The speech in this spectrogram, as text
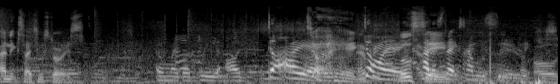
and exciting stories. Oh my god, we are dying. Dying. Dying. We'll Tell us see. next time we see you. Oh,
